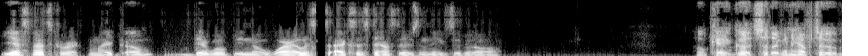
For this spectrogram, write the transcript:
Yes, that's correct, Mike. Um, there will be no wireless access downstairs in the exhibit hall. Okay, good. So they're going to have to.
